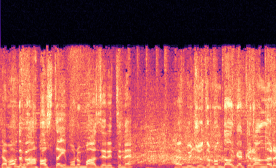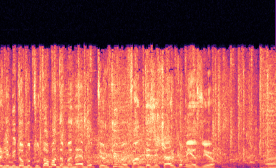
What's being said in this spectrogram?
Tamam da ben hastayım onun mazeretine. Ha, vücudumun dalga kıranları libidomu tutamadı mı ne? Bu türkü mü? Fantezi şarkı mı yazıyor? Ha.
